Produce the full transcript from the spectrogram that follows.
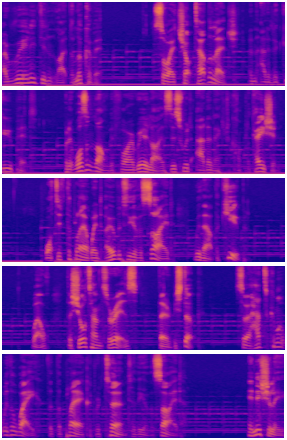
I really didn't like the look of it. So I chopped out the ledge and added a goo pit, but it wasn't long before I realised this would add an extra complication. What if the player went over to the other side without the cube? Well, the short answer is they would be stuck, so I had to come up with a way that the player could return to the other side. Initially,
